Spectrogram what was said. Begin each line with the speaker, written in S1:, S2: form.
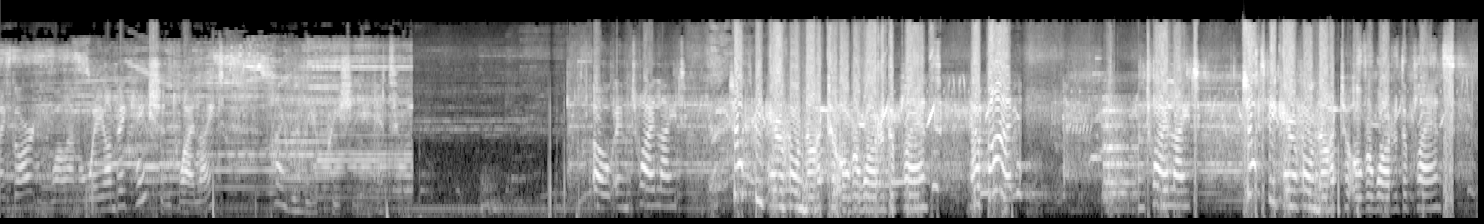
S1: my garden while I'm away on vacation, Twilight. I really appreciate it. Oh, and Twilight, just be careful not to overwater the plants. Have fun! Twilight, just be careful not to overwater the plants.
